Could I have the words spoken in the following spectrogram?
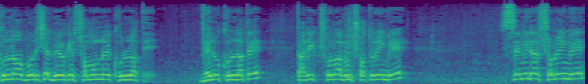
খুলনা ও বরিশাল বিভাগের সমন্বয়ে খুলনাতে। ভেনু খুলনাতে তারিখ ষোলো এবং সতেরোই মে সেমিনার ষোলোই মে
